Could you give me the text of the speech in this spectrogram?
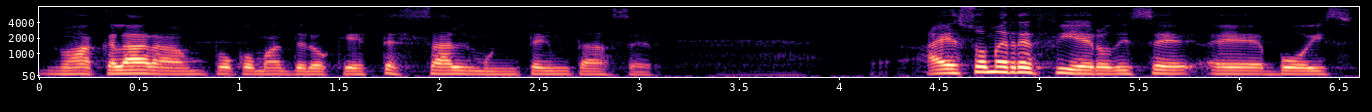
nos aclara un poco más de lo que este salmo intenta hacer. A eso me refiero, dice eh, Boyce,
